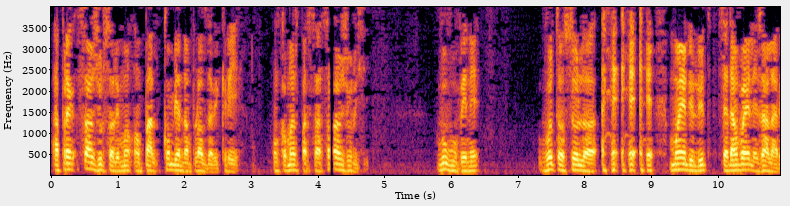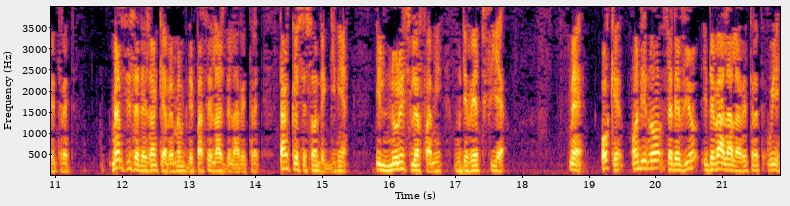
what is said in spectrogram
après 100 jours seulement, on parle combien d'emplois vous avez créés. On commence par ça, 100 jours ici. Vous, vous venez, votre seul euh, moyen de lutte, c'est d'envoyer les gens à la retraite. Même si c'est des gens qui avaient même dépassé l'âge de la retraite. Tant que ce sont des Guinéens, ils nourrissent leur famille, vous devez être fiers. Mais, ok, on dit non, c'est des vieux, ils devaient aller à la retraite. Oui,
